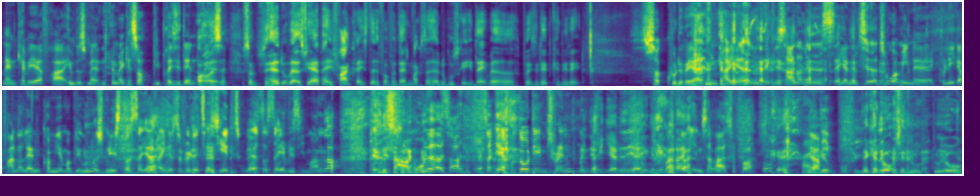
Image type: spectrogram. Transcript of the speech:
man kan være fra embedsmand. Man kan så blive præsident Og også. havde, så havde du været Sherpa i Frankrig i stedet for for Danmark, så havde du måske i dag været præsidentkandidat. Så kunne det være, at min karriere sig anderledes. Jeg noterede, at to af mine øh, kollegaer fra andre lande kom hjem og blev udenrigsminister, så jeg ringede selvfølgelig til Asiatisk Plads og sagde, hvis I mangler, hvis der er muligheder, så, så kan jeg forstå, at det er en trend, men det fik jeg at vide, jeg ikke. Det var der ikke interesse for. Okay. Nej, Ja. det, Det kan nås endnu. Du er jo.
